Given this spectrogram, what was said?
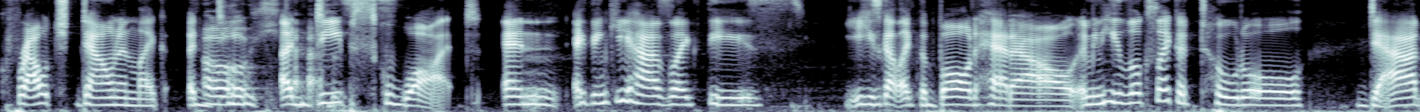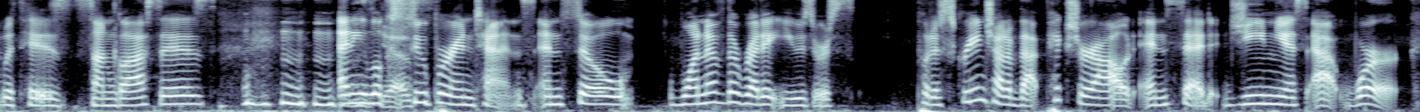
crouched down in like a oh, deep Oh, a deep squat and I think he has like these he's got like the bald head out. I mean, he looks like a total dad with his sunglasses and he looks Yes. super intense. And so one of the Reddit users put a screenshot of that picture out and said genius at work.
